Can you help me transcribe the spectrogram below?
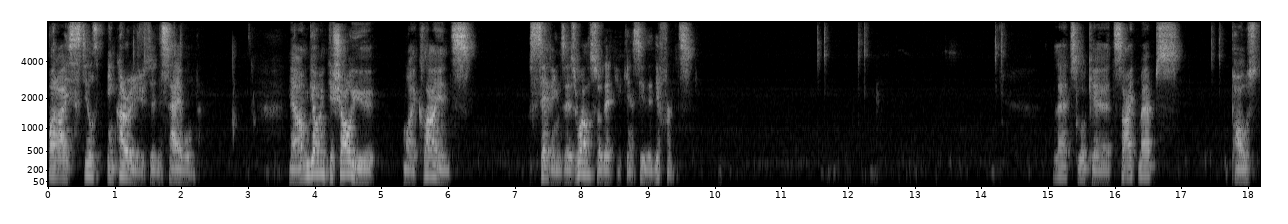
but I still encourage you to disable them. Now I'm going to show you my client's settings as well so that you can see the difference let's look at sitemaps post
